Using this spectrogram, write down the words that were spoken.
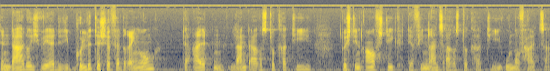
denn dadurch werde die politische Verdrängung der alten Landaristokratie durch den Aufstieg der Finanzaristokratie unaufhaltsam.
